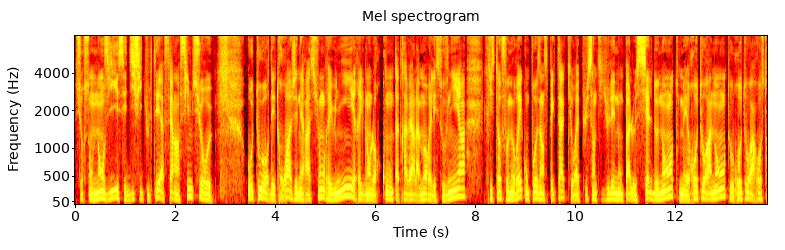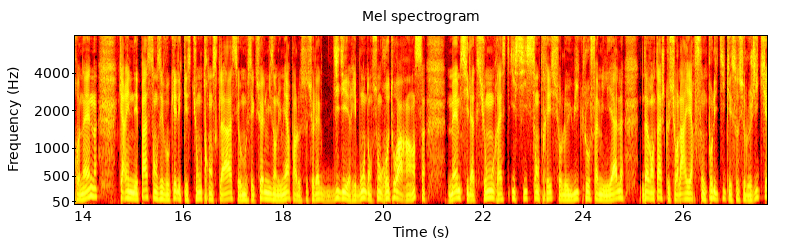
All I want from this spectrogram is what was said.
sur son envie et ses difficultés à faire un film sur eux. Autour des trois générations réunies, réglant leurs comptes à travers la mort et les souvenirs, Christophe Honoré compose un spectacle qui aurait pu s'intituler non pas Le ciel de Nantes, mais Retour à Nantes ou Retour à Rostronen, car il n'est pas sans évoquer les questions transclasses et homosexuelles mises en lumière par le sociologue Didier Ribon dans son Retour à Reims, même si l'action reste ici centrée sur le huis clos familial, davantage que sur l'arrière-fond politique et sociologique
